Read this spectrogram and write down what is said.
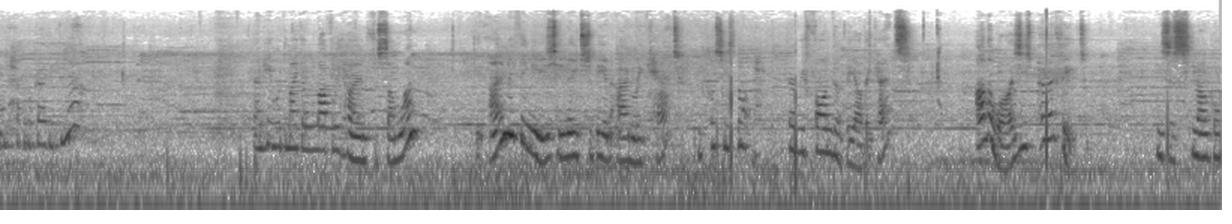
Want to have a look over here? And he would make a lovely home for someone. The only thing is he needs to be an only cat because he's not very fond of the other cats. Otherwise, he's perfect. He's a snuggle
